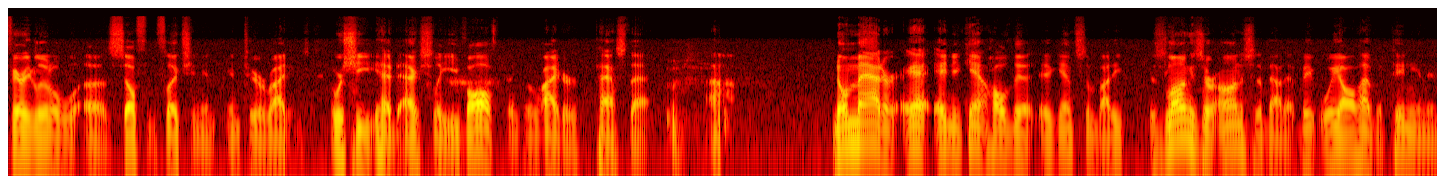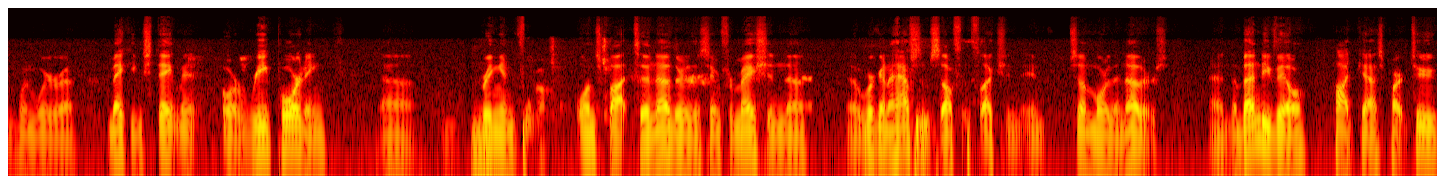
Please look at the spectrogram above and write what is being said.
very little uh, self-inflection in, into her writings, where she had actually evolved as a writer past that. No matter, and you can't hold it against somebody as long as they're honest about it. But we all have opinion, and when we're uh, making statement or reporting, uh, Mm. bringing from one spot to another this information, uh, uh, we're going to have some self reflection in some more than others. And the Bundyville podcast, part two,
